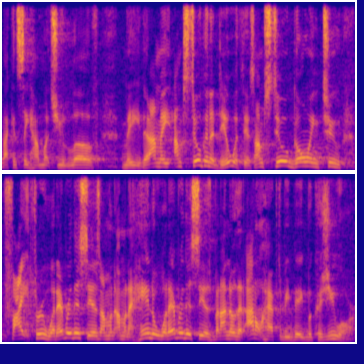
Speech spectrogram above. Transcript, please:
I can see how much you love me, that I may, I'm still going to deal with this. I'm still going to fight through whatever this is. I'm going, I'm to handle whatever this is, but I know that I don't have to be big because you are.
